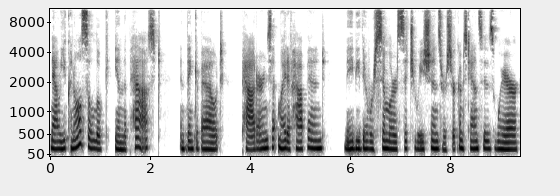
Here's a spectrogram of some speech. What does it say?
Now, you can also look in the past and think about patterns that might have happened. Maybe there were similar situations or circumstances where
